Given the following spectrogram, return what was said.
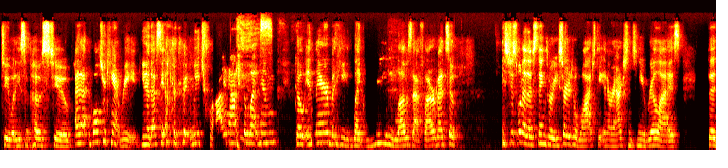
do what he's supposed to. And uh, Walter can't read. You know, that's the other thing. We try not to let him go in there, but he like really loves that flower bed. So it's just one of those things where you started to watch the interactions and you realize the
